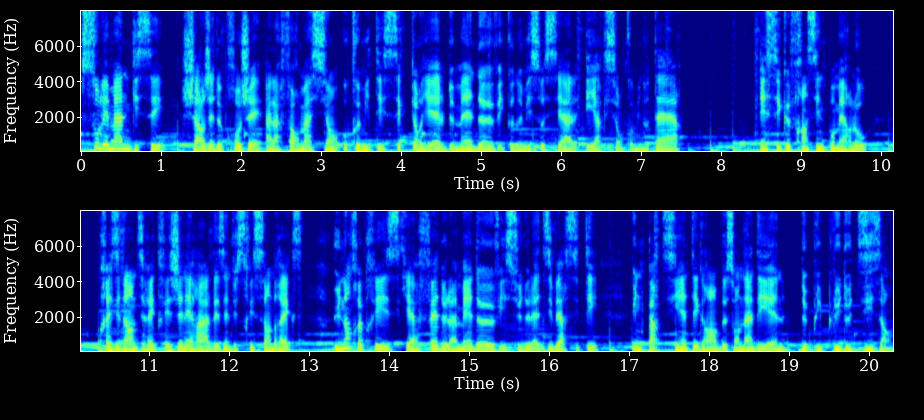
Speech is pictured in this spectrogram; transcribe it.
Souleymane Guissé, chargé de projet à la formation au comité sectoriel de main-d'œuvre, économie sociale et action communautaire, ainsi que Francine Pomerleau, présidente directrice générale des industries Sandrex, une entreprise qui a fait de la main-d'œuvre issue de la diversité une partie intégrante de son ADN depuis plus de dix ans.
